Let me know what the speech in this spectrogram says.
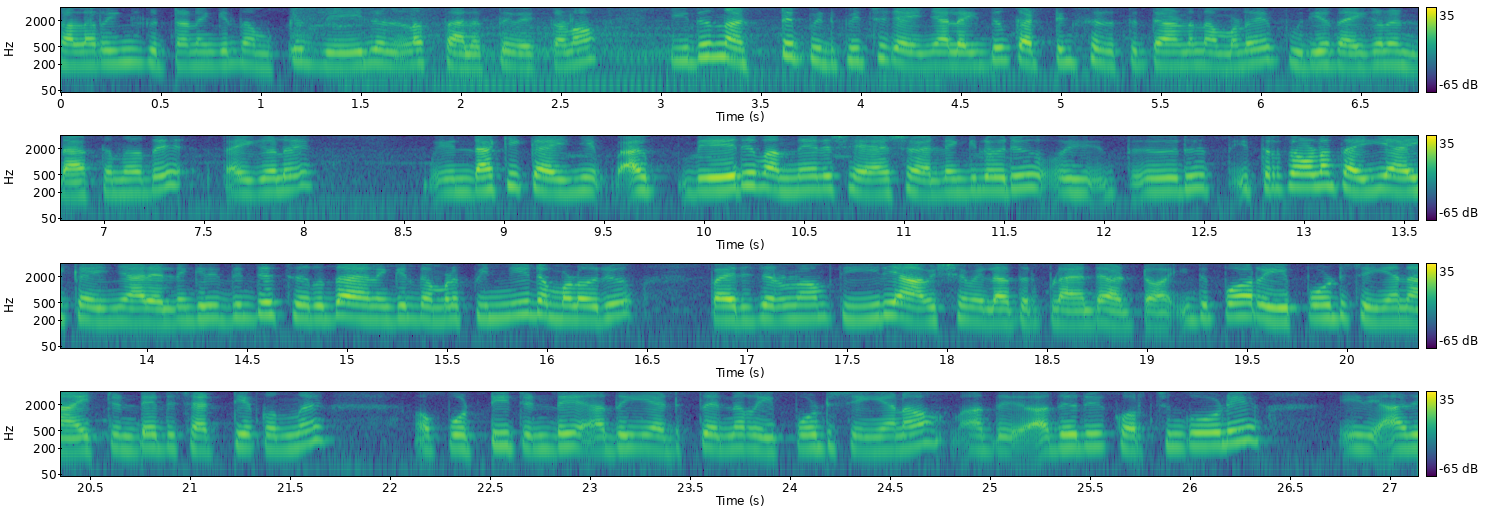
കളറിങ് കിട്ടണമെങ്കിൽ നമുക്ക് വെയിലുള്ള സ്ഥലത്ത് വെക്കണം. ഇത് നട്ട് പിടിപ്പിച്ച് കഴിഞ്ഞാൽ ഇത് കട്ടിങ്സ് എടുത്തിട്ടാണ് നമ്മൾ പുതിയ തൈകൾ ഉണ്ടാക്കുന്നത്. തൈകൾ ഉണ്ടാക്കി കഴിഞ്ഞ് വേര് വന്നതിന് ശേഷം അല്ലെങ്കിൽ ഒരു ഒരു ഇത്രത്തോളം തൈ ആയി കഴിഞ്ഞാൽ അല്ലെങ്കിൽ ഇതിന്റെ ചെറുതാണെങ്കിൽ നമ്മൾ പിന്നീട് നമ്മളൊരു പരിചരണം തീരെ ആവശ്യമില്ലാത്തൊരു പ്ലാന്റ് കേട്ടോ ഇതിപ്പോൾ റീപ്പോർട്ട് ചെയ്യാനായിട്ടുണ്ട്. ഒരു ചട്ടിയൊക്കെ ഒന്ന് പൊട്ടിയിട്ടുണ്ട്. അത് ഈ അടുത്ത് തന്നെ റീപ്പോർട്ട് ചെയ്യണം. അത് അതൊരു കുറച്ചും കൂടി അത്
